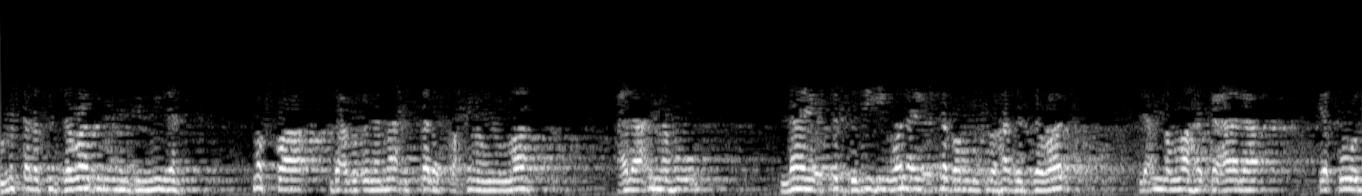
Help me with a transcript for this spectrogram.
ومسألة الزواج من الجنية نص بعض علماء السلف رحمه الله على أنه لا يعتد به ولا يعتبر مثل هذا الزواج لأن الله تعالى يقول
